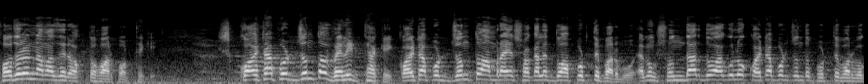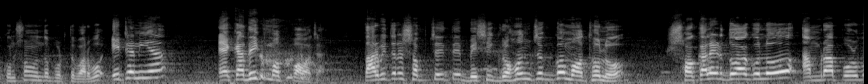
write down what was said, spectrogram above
ফজরের নামাজের রক্ত হওয়ার পর থেকে। কয়টা পর্যন্ত ভ্যালিড থাকে? কয়টা পর্যন্ত আমরা এর সকালের দোয়া পড়তে পারব? এবং সন্ধ্যার দোয়াগুলো কয়টা পর্যন্ত পড়তে পারব? কোন সময় পড়তে পারব? এটা নিয়ে একাধিক মত পাওয়া যায়। তার ভিতরে সবচাইতে বেশি গ্রহণযোগ্য মত হলো, সকালের দোয়াগুলো আমরা পড়ব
